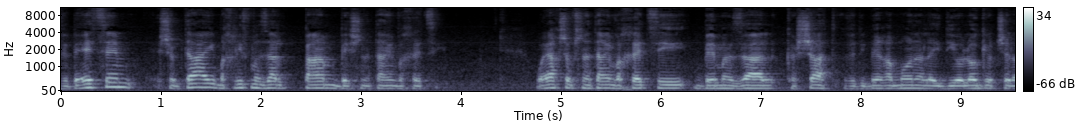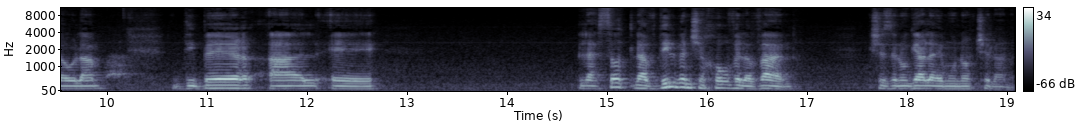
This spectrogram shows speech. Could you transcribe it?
ובעצם שבתאי מחליף מזל פעם בשנתיים וחצי. הוא היה עכשיו שנתיים וחצי במזל קשת ודיבר המון על האידיאולוגיות של העולם, דיבר על אה, לעשות, להבדיל בין שחור ולבן, כשזה נוגע לאמונות שלנו.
